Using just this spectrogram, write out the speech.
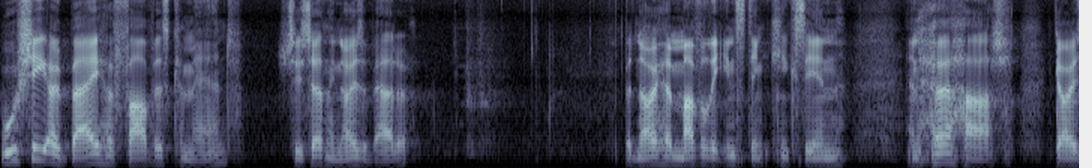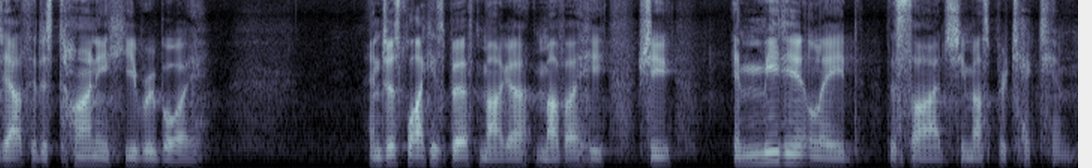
will she obey her father's command? She certainly knows about it. But no, her motherly instinct kicks in, and her heart goes out to this tiny Hebrew boy. And just like his birth mother, he, she immediately decides she must protect him.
